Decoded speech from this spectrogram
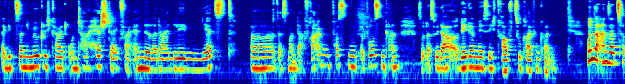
Da gibt es dann die Möglichkeit unter Hashtag verändere dein Leben jetzt dass man da Fragen posten, äh, posten kann, sodass wir da regelmäßig drauf zugreifen können. Unser Ansatz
